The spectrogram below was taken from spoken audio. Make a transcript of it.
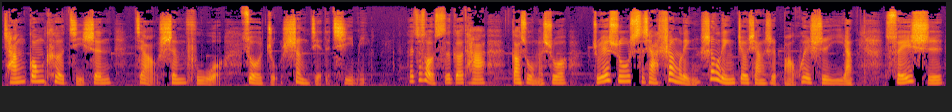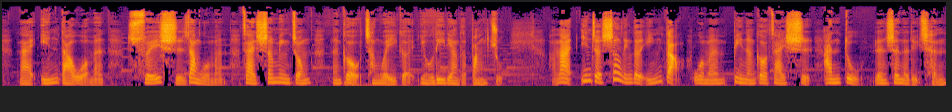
常攻克己身，叫身服我，做主圣洁的器皿。那这首诗歌，它告诉我们说，主耶稣赐下圣灵，圣灵就像是保惠师一样，随时来引导我们，随时让我们在生命中能够成为一个有力量的帮助。那因着圣灵的引导，我们必能够在世安度人生的旅程，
